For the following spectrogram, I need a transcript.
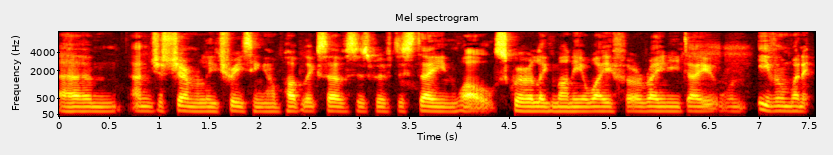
um, and just generally treating our public services with disdain while squirreling money away for a rainy day, when, even when it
